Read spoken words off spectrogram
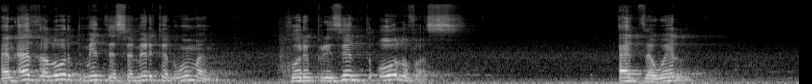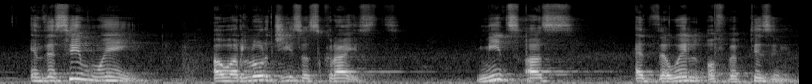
and as the Lord met the Samaritan woman who represent all of us at the well, in the same way, our Lord Jesus Christ meets us at the well of baptism.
